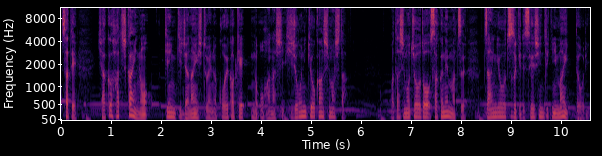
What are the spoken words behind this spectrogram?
さて108回の元気じゃない人への声かけのお話非常に共感しました。私もちょうど昨年末残業続きで精神的に参っており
